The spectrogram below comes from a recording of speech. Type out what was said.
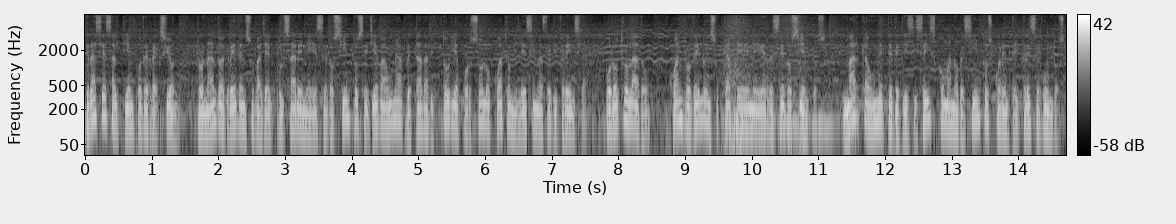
Gracias al tiempo de reacción, Ronaldo Agreda en su valla pulsar NS200 se lleva una apretada victoria por solo 4 milésimas de diferencia. Por otro lado, Juan Rodelo en su KTM RC200 marca un ET de 16,943 segundos,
